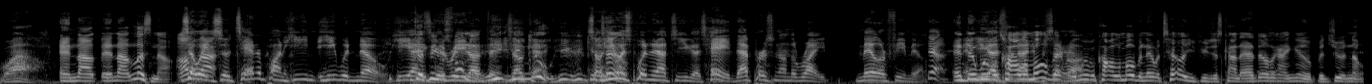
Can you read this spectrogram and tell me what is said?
Wow. And now, and now, listen now. I'm so wait, not- so Tanapon, he he would know. He had a good read on there. He- things. he okay. knew. He- he so he was putting it out to you guys. Hey, that person on the right, male or female? Yeah, and, then we would call them 90% over, and we would call them over, and they would tell you if you just kind of, they was like, you know, but you would know.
